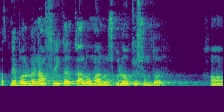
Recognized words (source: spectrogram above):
আপনি বলবেন আফ্রিকার কালো মানুষগুলোও কি সুন্দর? হ্যাঁ।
